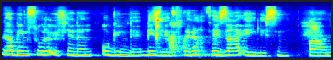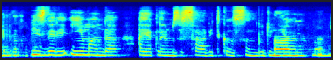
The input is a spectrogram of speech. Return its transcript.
Rabbim sure üflenen o günde bizleri ferah feza eylesin. Amin. Bizleri imanda ayaklarımızı sabit kılsın bu dünyada. Amin.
